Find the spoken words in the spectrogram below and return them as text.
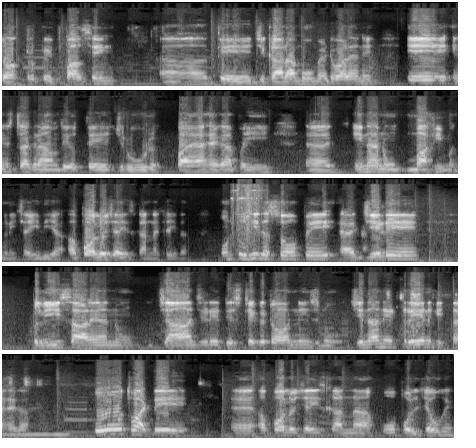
ਡਾਕਟਰ ਪ੍ਰਿਤਪਾਲ ਸਿੰਘ ਤੇ ਜਕਾਰਾ ਮੂਵਮੈਂਟ ਵਾਲਿਆਂ ਨੇ ਇਹ ਇੰਸਟਾਗ੍ਰam ਦੇ ਉੱਤੇ ਜਰੂਰ ਪਾਇਆ ਹੈਗਾ ਭਈ ਇਹਨਾਂ ਨੂੰ ਮਾਫੀ ਮੰਗਣੀ ਚਾਹੀਦੀ ਆ ਅਪੋਲੋਜਾਈਜ਼ ਕਰਨਾ ਚਾਹੀਦਾ। ਹੁਣ ਤੁਸੀਂ ਦੱਸੋ ਵੀ ਜਿਹੜੇ ਪੁਲਿਸ ਵਾਲਿਆਂ ਨੂੰ ਜਾਂ ਜਿਹੜੇ ਡਿਸਟ੍ਰਿਕਟ ਅਟਾਰਨੀਜ਼ ਨੂੰ ਜਿਨ੍ਹਾਂ ਨੇ ਟ੍ਰੇਨ ਕੀਤਾ ਹੈਗਾ, ਉਹ ਤੁਹਾਡੇ ਅਪੋਲੋਜਾਈਜ਼ ਕਰਨਾ ਉਹ ਭੁੱਲ ਜਾਓਗੇ?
